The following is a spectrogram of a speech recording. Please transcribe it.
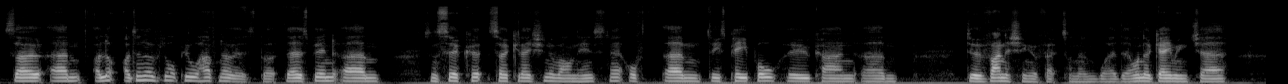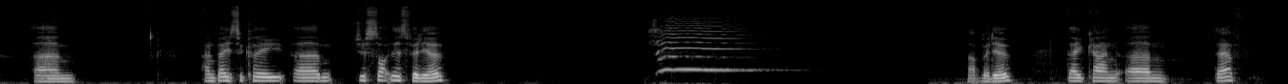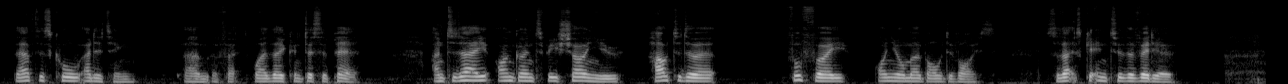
So um, a lot, I don't know if a lot of people have noticed but there's been um, some circulation around the internet of um, these people who can do a vanishing effect on them where they're on a gaming chair um, and basically um, just like this video. That video they can um, they have they have this cool editing um, effect where they can disappear. And today I'm going to be showing you how to do it for free on your mobile device. So let's get into the video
